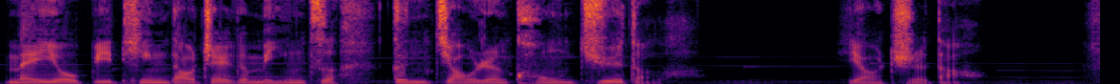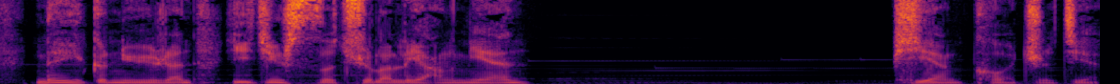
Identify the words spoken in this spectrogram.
没有比听到这个名字更叫人恐惧的了。要知道，那个女人已经死去了两年。片刻之间，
